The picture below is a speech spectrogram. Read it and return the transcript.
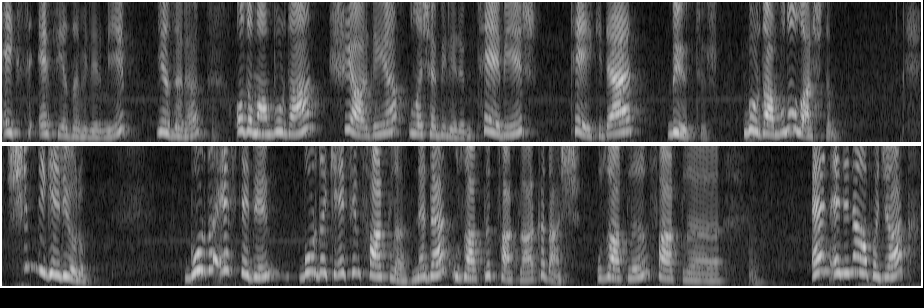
eksi F yazabilir miyim? Yazarım. O zaman buradan şu yargıya ulaşabilirim. T1 T2'den büyüktür. Buradan buna ulaştım. Şimdi geliyorum. Burada F dedim. Buradaki F'in farklı. Neden? Uzaklık farklı arkadaş. Uzaklığın farklı. En eni ne yapacak?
